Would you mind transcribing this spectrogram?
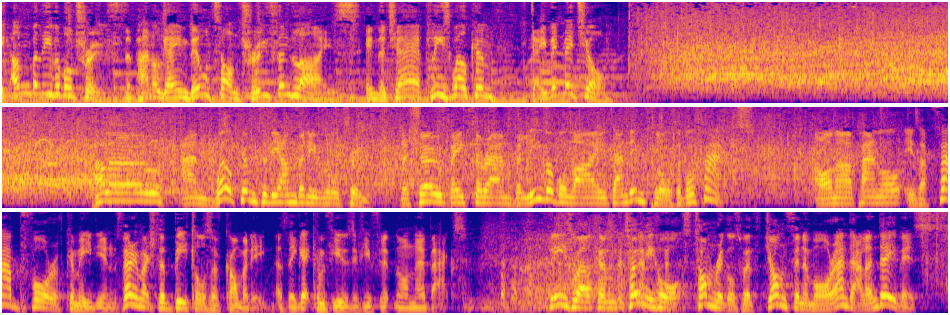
The Unbelievable Truth, the panel game built on truth and lies. In the chair, please welcome David Mitchell. Hello, and welcome to The Unbelievable Truth, the show based around believable lies and implausible facts. On our panel is a fab four of comedians, very much the Beatles of comedy, as they get confused if you flip them on their backs. Please welcome Tony Hawks, Tom Wrigglesworth, John Finnemore, and Alan Davies.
